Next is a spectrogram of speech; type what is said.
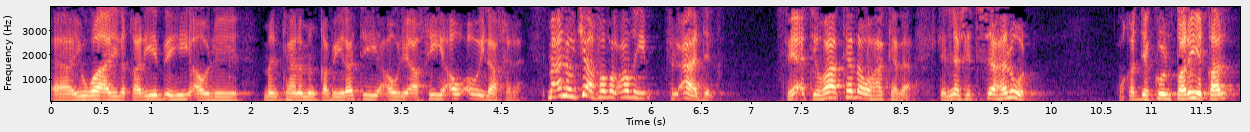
آه، يوالي لقريبه أو لمن كان من قبيلته أو لأخيه أو, أو إلى آخره. مع أنه جاء فضل عظيم في العادل. فيأتي هكذا وهكذا. للناس يتساهلون. وقد يكون طريقا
